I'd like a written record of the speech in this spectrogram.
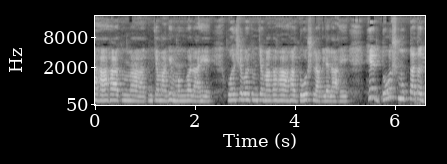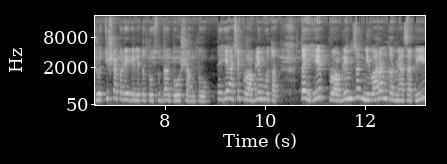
हा हा तुम- तुमच्या मागे मंगल आहे. वर्षभर तुमच्या मागं हा हा दोष लागलेला आहे. हे दोषमुक्त आता ज्योतिषाकडे गेले तर तो सुद्धा दोष सांगतो. तर हे असे प्रॉब्लेम होतात. तर हे प्रॉब्लेमचं निवारण करण्यासाठी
